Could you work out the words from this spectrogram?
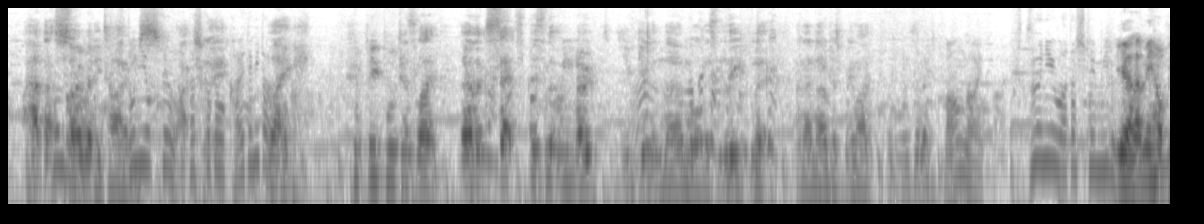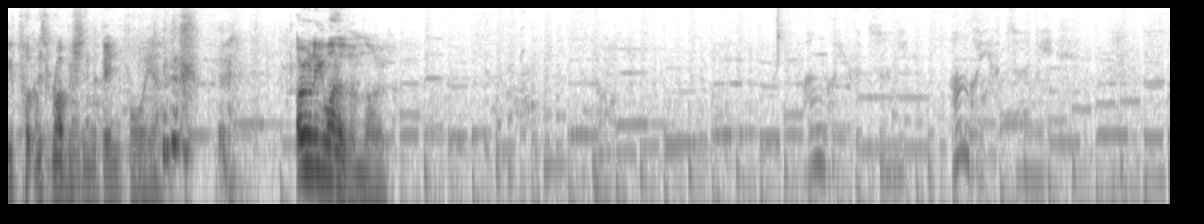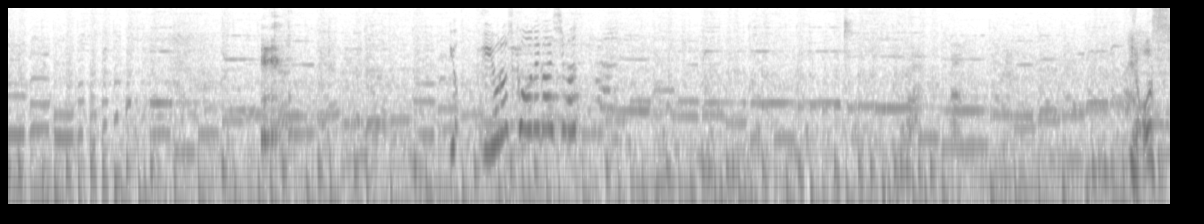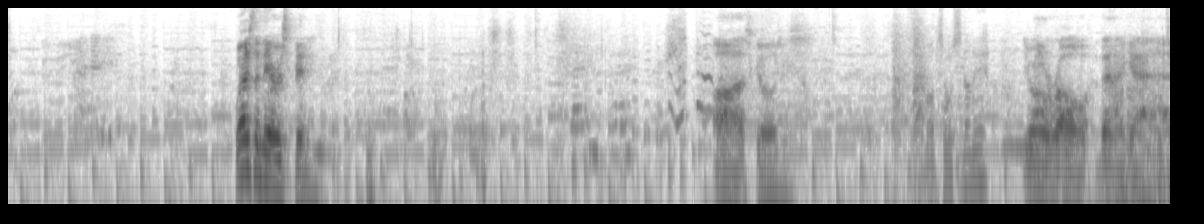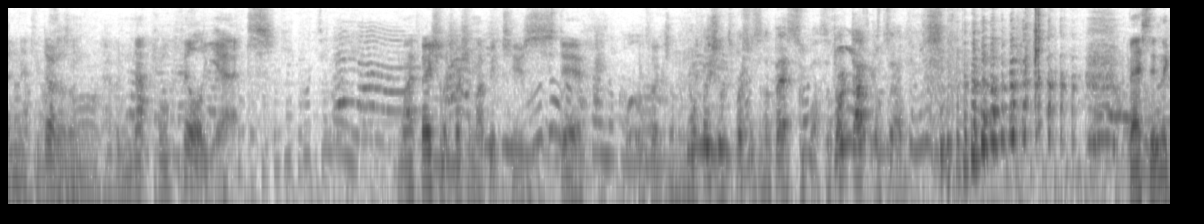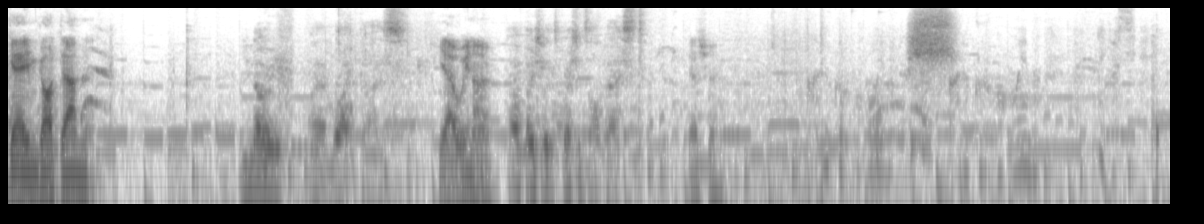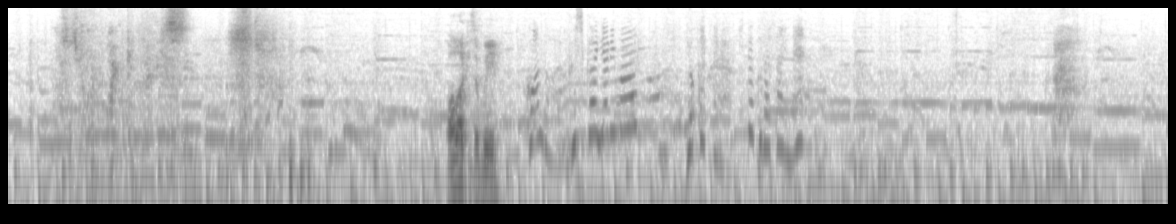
I had that so many times, actually. Like, people just like, they'll accept this little note you've given them or this leaflet, and then they'll just be like, oh, Yeah, let me help you put this rubbish in the bin for you. Only one of them, though. Where's the nearest bin? Ah, oh, that's gorgeous. You're on a roll, then again. that doesn't have a natural fill yet. My facial expression might be too stiff. We focus on the Your facial expressions are the best, Super, so don't doubt yourself. best in the game, god damn it. You know it. I am white, guys. Yeah, we know. Our facial expressions are best. Yeah, sure. Shh. Oh look, it's a weed.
